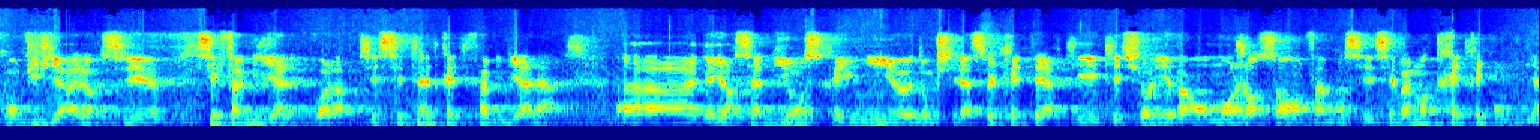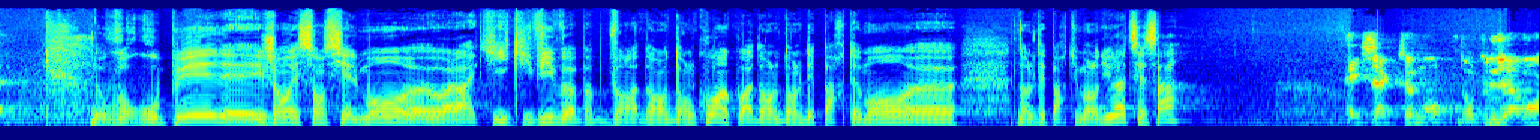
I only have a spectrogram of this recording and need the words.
Convivial, c'est familial, voilà, c'est très très familial. D'ailleurs, samedi, on se réunit donc chez la secrétaire qui est, sur Liévin, on mange ensemble. Enfin bon, c'est vraiment très très convivial. Donc vous regroupez des gens essentiellement, voilà, qui, vivent dans, le coin, quoi, dans, dans le département, dans le département du Lot, c'est ça? Exactement. Donc nous avons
